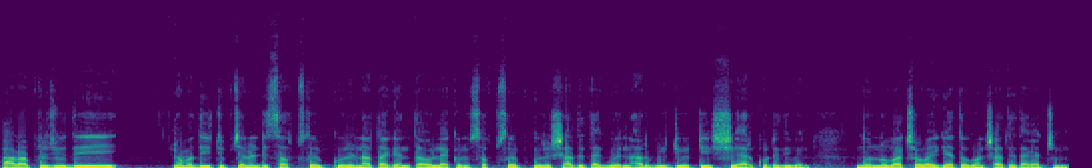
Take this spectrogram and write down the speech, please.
আর আপনি যদি আমাদের ইউটিউব চ্যানেলটি সাবস্ক্রাইব করে না থাকেন, তাহলে এখন সাবস্ক্রাইব করে সাথে থাকবেন আর ভিডিওটি শেয়ার করে দিবেন। ধন্যবাদ সবাইকে এতক্ষণ সাথে থাকার জন্য।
